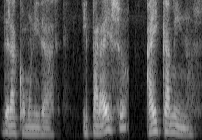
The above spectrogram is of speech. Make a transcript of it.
de la comunidad. Y para eso hay caminos.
